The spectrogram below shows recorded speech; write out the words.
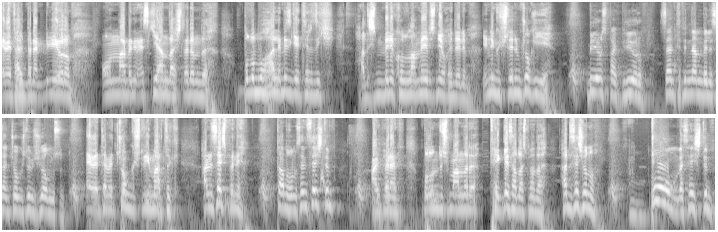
evet Alperen biliyorum. Onlar benim eski yandaşlarımdı. Bunu bu hale biz getirdik. Hadi şimdi beni kullan ve hepsini yok edelim. Yeni güçlerim çok iyi. Biliyorum Spike biliyorum. Sen tipinden belli sen çok güçlü bir şey olmuşsun. Evet evet çok güçlüyüm artık. Hadi seç beni. Tamam o zaman seni seçtim. Alperen bulun düşmanları. Tekle hesaplaşmada. Hadi seç onu. Boom ve seçtim.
